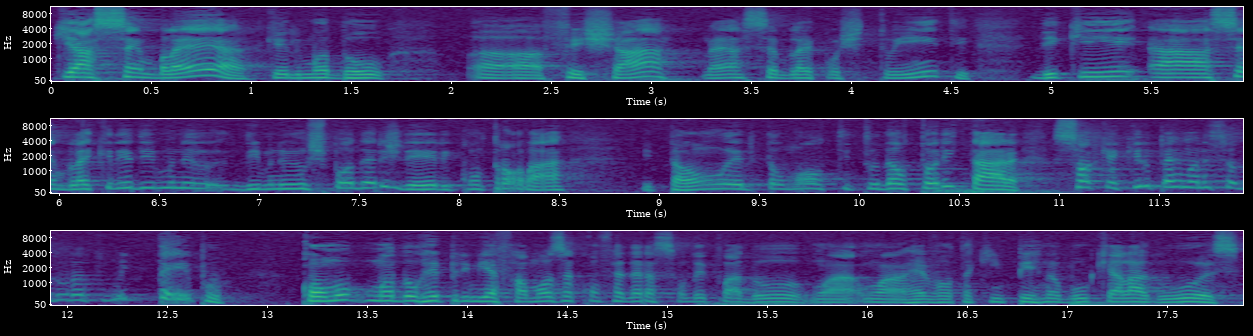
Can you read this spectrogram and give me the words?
que a Assembleia, que ele mandou fechar, né, a Assembleia Constituinte, de que a Assembleia queria diminuir, diminuir os poderes dele, controlar. Então, ele tomou uma atitude autoritária. Só que aquilo permaneceu durante muito tempo. Como mandou reprimir a famosa Confederação do Equador, uma, uma revolta aqui em Pernambuco e Alagoas,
